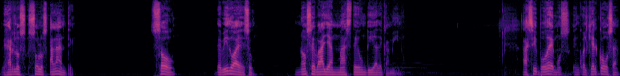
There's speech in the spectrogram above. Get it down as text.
dejarlos solos adelante. So, debido a eso, no se vayan más de un día de camino. Así podemos, en cualquier cosa,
